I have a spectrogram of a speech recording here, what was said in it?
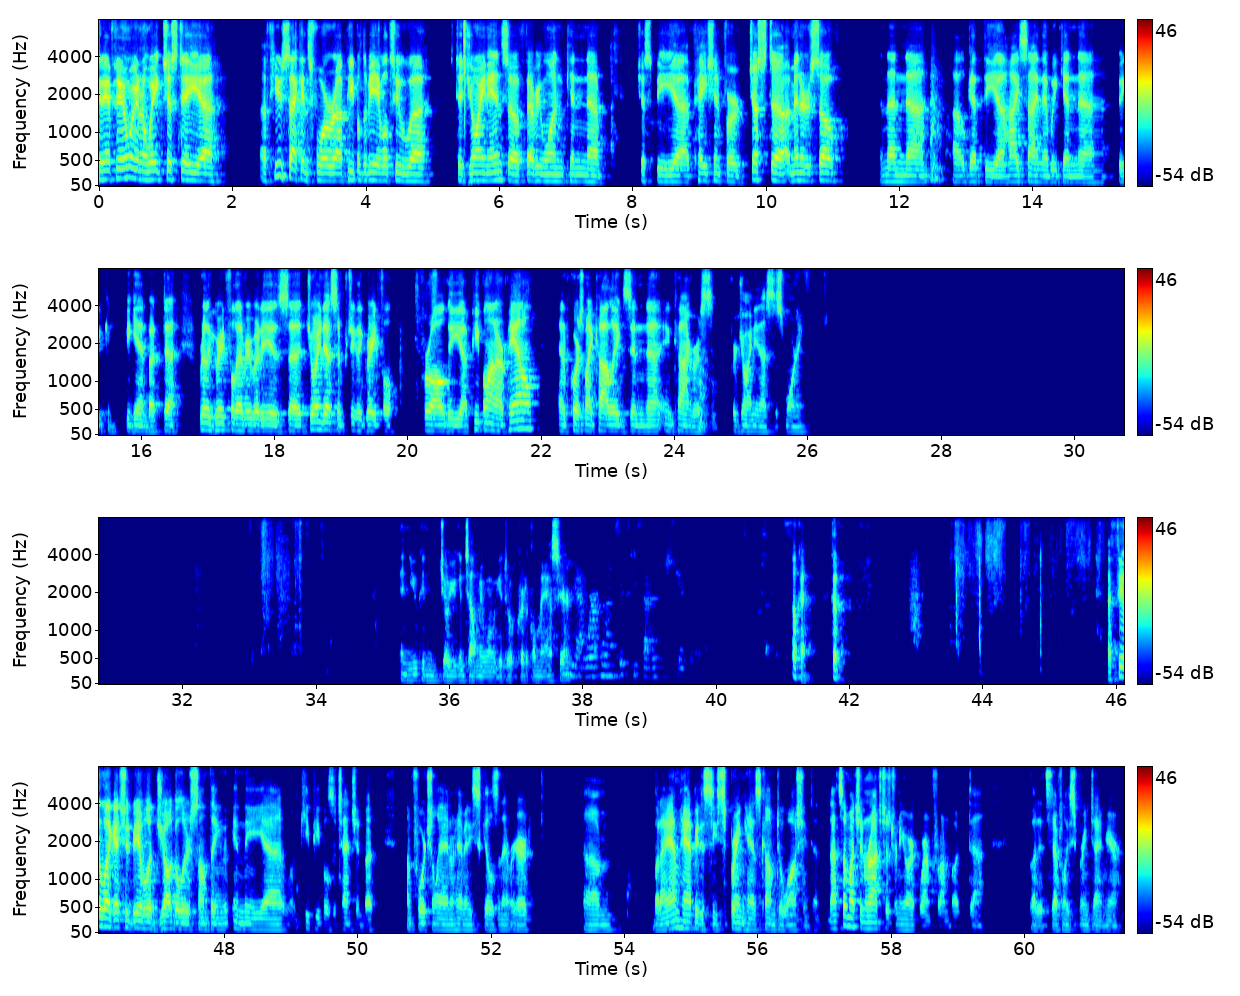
Good afternoon. We're going to wait just a, uh, a few seconds for uh, people to be able to uh, to join in. So if everyone can uh, just be uh, patient for just uh, a minute or so, and then I'll get the high sign that we can, we can begin. But really grateful everybody has joined us, and particularly grateful for all the people on our panel, and of course my colleagues in in Congress for joining us this morning. And you can, Joe, you can tell me when we get to a critical mass here. Yeah, we're at one sixty-seven, just give it Okay, good. I feel like I should be able to juggle or something in the, uh, keep people's attention, but unfortunately, I don't have any skills in that regard. Um, but I am happy to see spring has come to Washington. Not so much in Rochester, New York, where I'm from, but uh, but it's definitely springtime here.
